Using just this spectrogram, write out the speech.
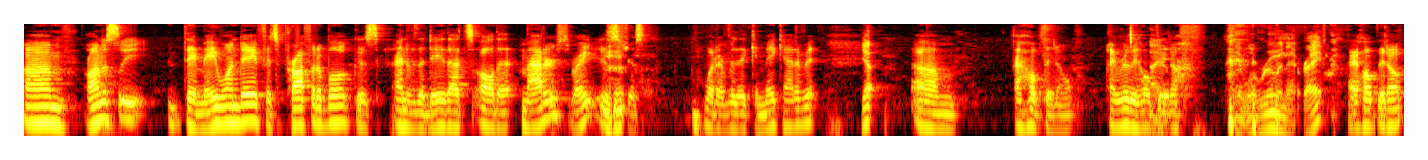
Um, honestly, they may one day if it's profitable, because end of the day, that's all that matters, right? Is Mhm. just whatever they can make out of it. Yep. Um, I hope they don't. I really hope I- they don't. It will ruin it, right? I hope they don't.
